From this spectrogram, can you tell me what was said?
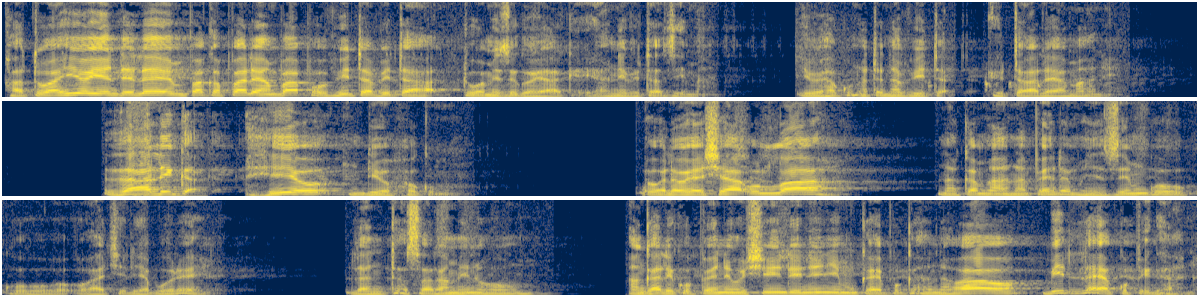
hatua hiyo iendelee mpaka pale ambapo vita vitatua mizigo yake yani vitazima. Iwe hakuna tena vita utawala amani. Dhalika hiyo ndiyo hukumu. Walau yasha Allah na kama anapenda Mwenyezi Mungu kuwaachilia bure lantasara minhum angali kupeni ushindi ninyi mkaepukana na wao bila ya kupigana.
